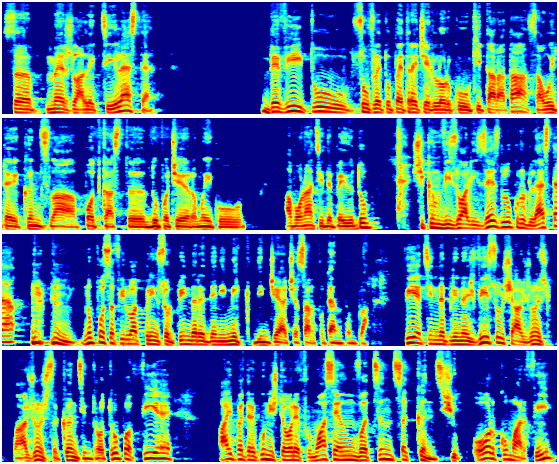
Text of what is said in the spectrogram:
să mergi la lecțiile astea? devii tu sufletul petrecerilor cu chitara ta sau uite cânti la podcast uh, după ce rămâi cu abonații de pe YouTube și când vizualizezi lucrurile astea, nu poți să fii luat prin surprindere de nimic din ceea ce s-ar putea întâmpla. Fie ți îndeplinești visul și ajungi, ajungi să cânți într-o trupă, fie ai petrecut niște ore frumoase învățând să cânți și oricum ar fi,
